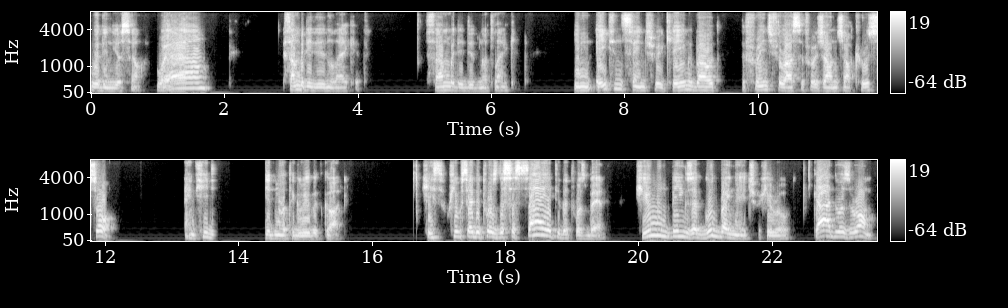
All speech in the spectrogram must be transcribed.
within yourself. Well, somebody didn't like it. Somebody did not like it. In 18th century came about the French philosopher Jean-Jacques Rousseau, and he did not agree with God. He, he said it was the society that was bad. Human beings are good by nature, he wrote. God was wrong.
